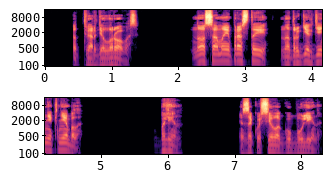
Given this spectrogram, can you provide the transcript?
— подтвердил Ровас. «Но самые простые, на других денег не было». «Блин», — закусила губу Лина.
